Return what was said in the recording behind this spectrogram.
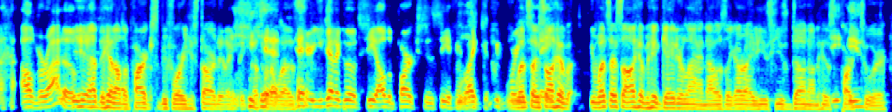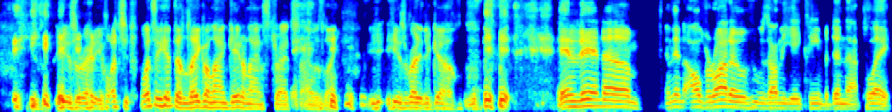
Alvarado. he had to hit all the parks before he started. I think that's what it was. you got to go see all the parks and see if you like it. before you Once I saw him, once I saw him hit Gatorland, I was like, "All right, he's he's done on his park he's- tour. He's, he's ready." Once you, once he hit the Legoland Gatorland stretch, I was like, he, "He's ready to go." and then um and then Alvarado who was on the 18 but did not play.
